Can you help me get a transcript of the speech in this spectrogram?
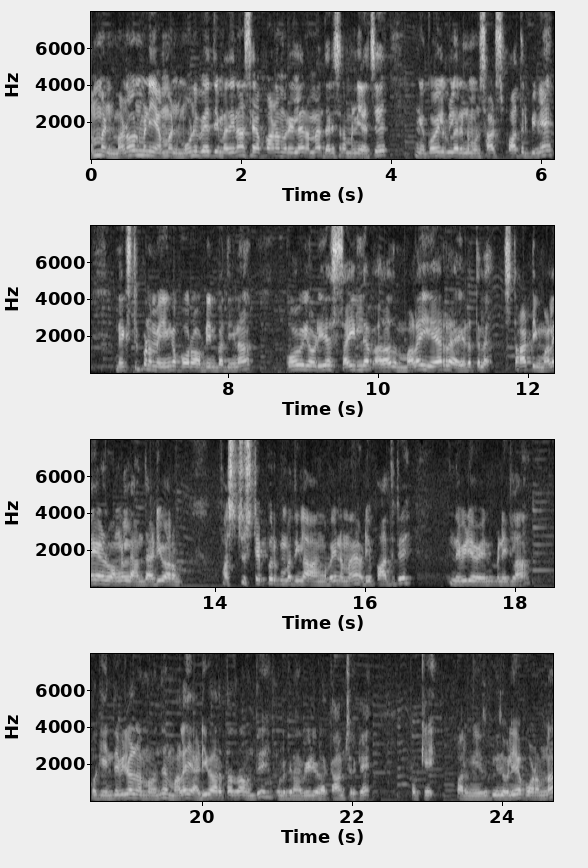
அம்மன் மனோன்மணி அம்மன் மூணு பேர்த்தையும் பார்த்தீங்கன்னா சிறப்பான முறையில் நம்ம தரிசனம் பண்ணியாச்சு. இங்கே கோயிலுக்குள்ளே ரெண்டு மூணு ஷார்ட்ஸ் பார்த்துருப்பீங்க. நெக்ஸ்ட் இப்போ நம்ம எங்கே போகிறோம் அப்படின்னு பார்த்தீங்கன்னா கோவிலோடைய சைடில் அதாவது மலை ஏறுற இடத்துல ஸ்டார்டிங் மலை ஏறுவாங்கள்ல அந்த அடிவாரம். ஃபஸ்ட்டு ஸ்டெப் இருக்கும் பார்த்தீங்களா அங்கே போய் நம்ம அப்படியே பார்த்துட்டு இந்த வீடியோவை என் பண்ணிக்கலாம். ஓகே இந்த வீடியோவில் நம்ம வந்து மலை அடிவாரத்தை தான் வந்து உங்களுக்கு நான் வீடியோவில் காமிச்சிருக்கேன். ஓகே பாருங்கள் இதுக்கு இது வழியாக போனோம்னா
